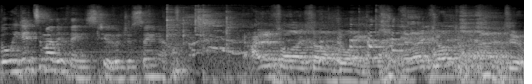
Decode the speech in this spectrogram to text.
Well, we did some other things too, just so you know. I- That's all I saw him doing, and I jumped him that too.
